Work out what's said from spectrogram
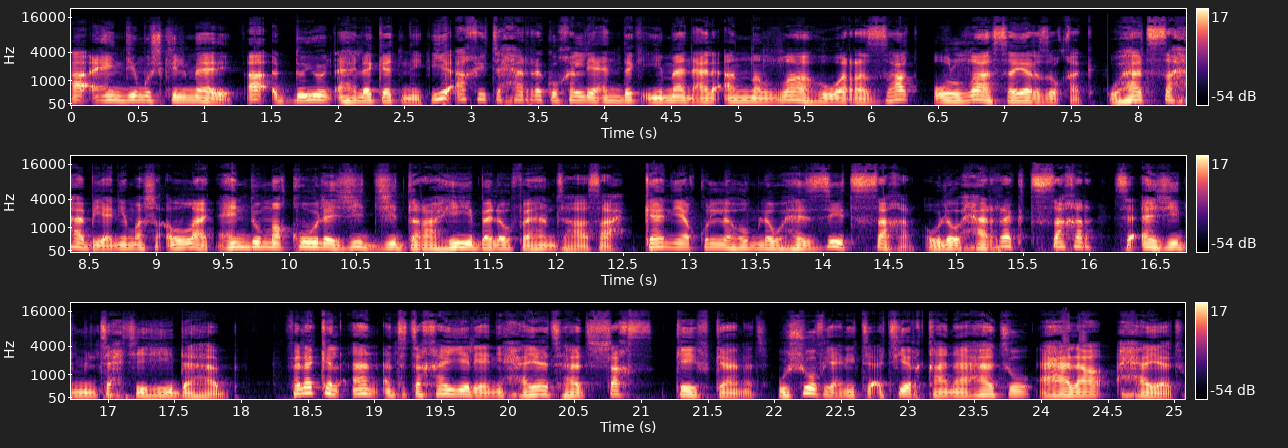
آه عندي مشكل مالي آه الديون أهلكتني. يا أخي تحرك وخلي عندك إيمان على أن الله هو الرزاق والله سيرزقك. وهذا الصحابي يعني ما شاء الله عنده مقولة جد جد رهيبة لو فهمتها صح. كان يقول لهم لو هزيت الصخر أو لو حركت الصخر سأجد من تحته ذهب. فلك الآن أن تتخيل يعني حياة هذا الشخص كيف كانت وشوف يعني تأثير قناعاته على حياته.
